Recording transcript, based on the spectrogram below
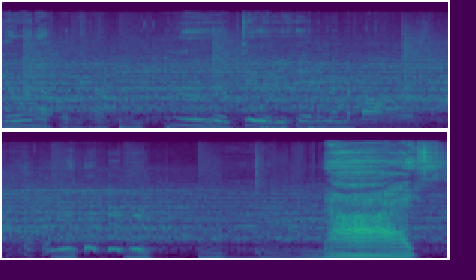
Do an uppercut. Ooh, dude, he hit him in the balls. nice.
